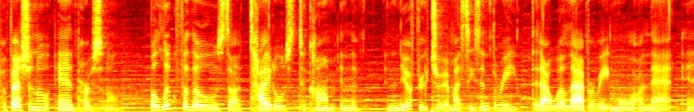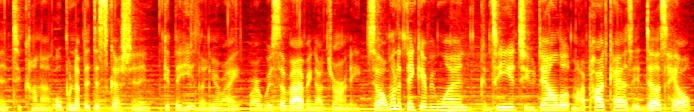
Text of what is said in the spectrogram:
professional and personal. But look for those uh, titles to come in the in the near future in my season three that I will elaborate more on that and to kind of open up the discussion and get the healing, all right, right? While we're surviving our journey. So I want to thank everyone. Continue to download my podcast. It does help.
